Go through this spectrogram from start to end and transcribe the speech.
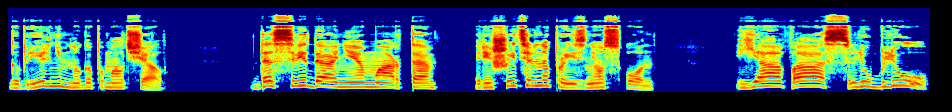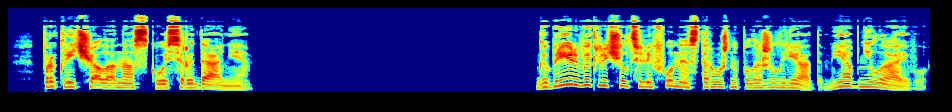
Габриэль немного помолчал. «До свидания, Марта», — решительно произнес он. «Я вас люблю!» — прокричала она сквозь рыдание. Габриэль выключил телефон и осторожно положил рядом. Я обняла его.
